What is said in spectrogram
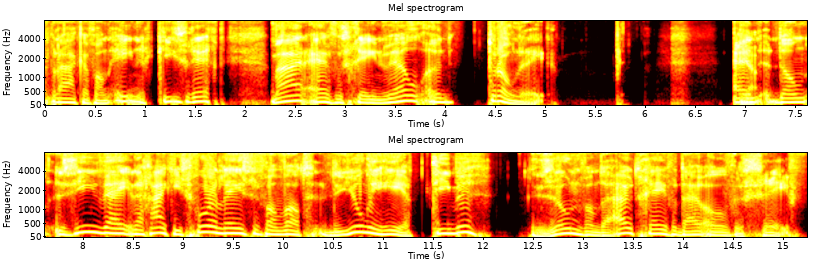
sprake van enig kiesrecht, maar er verscheen wel een troonrede. En Ja. dan zien wij, dan ga ik iets voorlezen van wat de jonge heer Thieme, zoon van de uitgever, daarover schreef.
